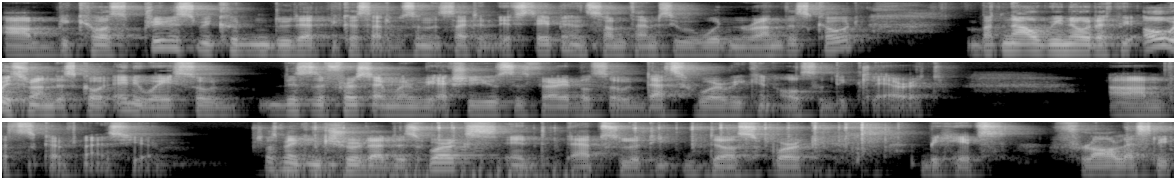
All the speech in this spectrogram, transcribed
uh, because previously we couldn't do that because that was in a and if statement and sometimes we wouldn't run this code. But now we know that we always run this code anyway, so this is the first time when we actually use this variable, so that's where we can also declare it. Um, that's kind of nice here. Just making sure that this works. It absolutely does work, behaves flawlessly.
